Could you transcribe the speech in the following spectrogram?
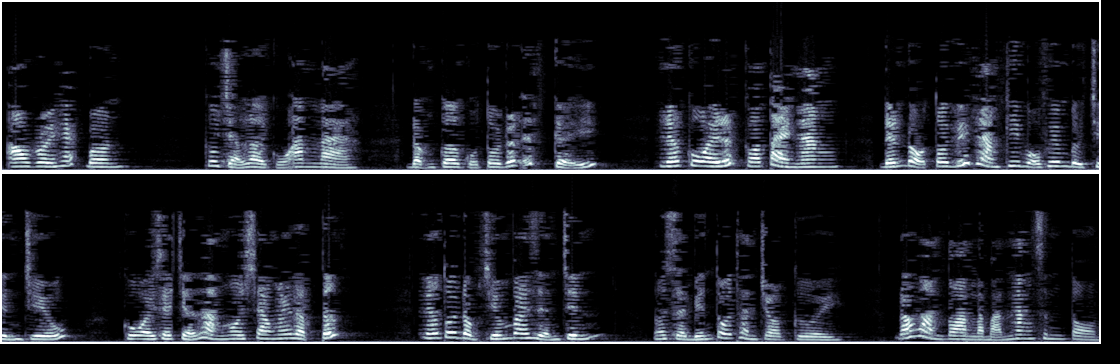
Audrey Hepburn. Câu trả lời của anh là, động cơ của tôi rất ích kỷ. Nếu cô ấy rất có tài năng, đến độ tôi biết rằng khi bộ phim được trình chiếu, cô ấy sẽ trở thành ngôi sao ngay lập tức. Nếu tôi độc chiếm vai diễn chính, nó sẽ biến tôi thành trò cười. Đó hoàn toàn là bản năng sinh tồn.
